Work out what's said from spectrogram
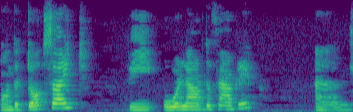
on the top side, we overlap the fabric and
